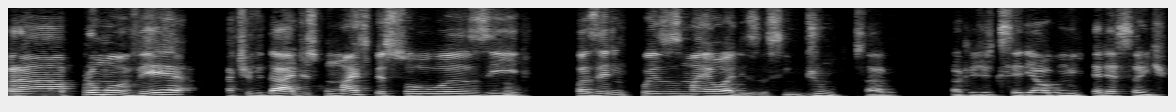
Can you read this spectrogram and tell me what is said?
para promover atividades com mais pessoas e fazerem coisas maiores, assim, juntos, sabe? Eu acredito que seria algo muito interessante.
